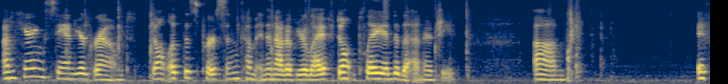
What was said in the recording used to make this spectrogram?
I'm hearing stand your ground. Don't let this person come in and out of your life. Don't play into the energy. Um, if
